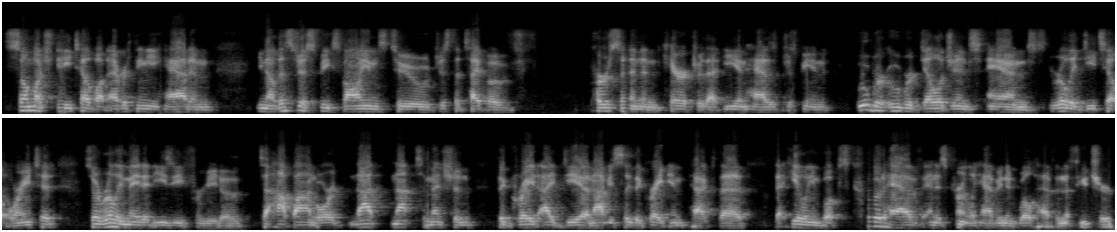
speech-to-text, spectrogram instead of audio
so much detail about everything he had. And, you know, this just speaks volumes to just the type of person and character that Ian has, just being uber uber diligent and really detail oriented. So it really made it easy for me to to hop on board. Not not to mention the great idea and obviously the great impact that that helium books could have and is currently having and will have in the future.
